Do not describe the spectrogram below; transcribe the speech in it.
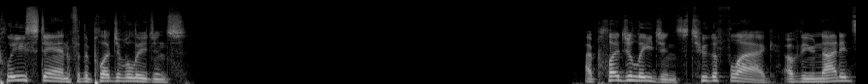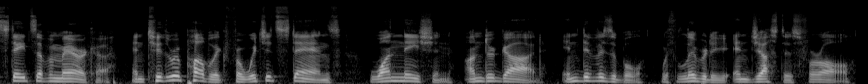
Please stand for the Pledge of Allegiance. I pledge allegiance to the flag of the United States of America and to the republic for which it stands, one nation, under God, indivisible, with liberty and justice for all.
